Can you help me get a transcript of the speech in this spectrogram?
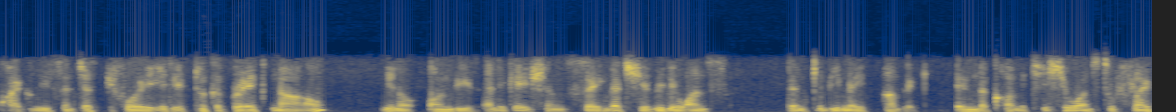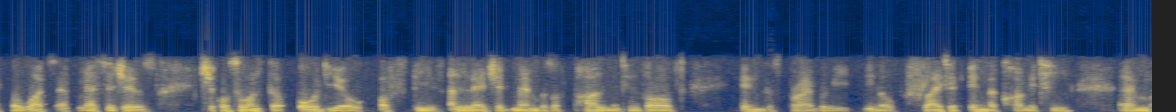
quite recent, just before it, it took a break now, you know, on these allegations, saying that she really wants them to be made public in the committee. She wants to flight the WhatsApp messages. She also wants the audio of these alleged members of parliament involved in this bribery, you know, flighted in the committee. Um,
